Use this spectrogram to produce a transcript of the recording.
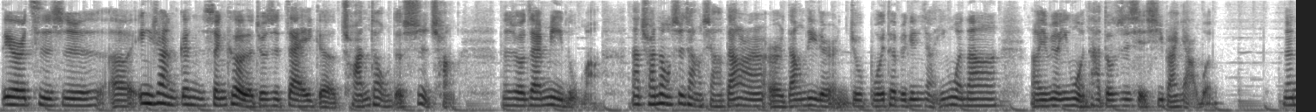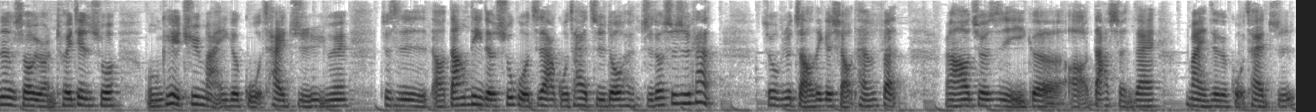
第二次是呃，印象更深刻的就是在一个传统的市场，那时候在秘鲁嘛，那传统市场想当然而当地的人就不会特别跟你讲英文啊，然后有没有英文，他都是写西班牙文。那那个时候有人推荐说，我们可以去买一个果菜汁，因为就是呃当地的蔬果汁啊、果菜汁都很值得试试看，所以我们就找了一个小摊贩，然后就是一个呃大婶在卖这个果菜汁。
